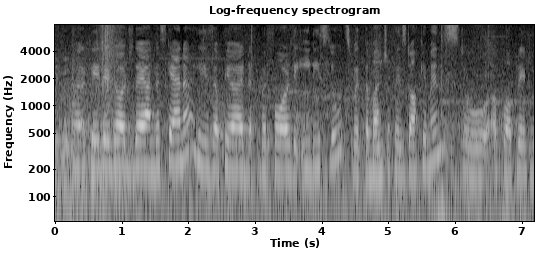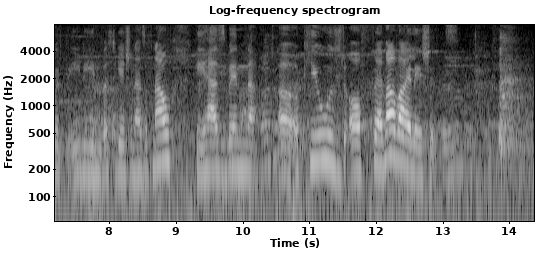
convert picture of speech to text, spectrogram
Well, KJ George there on the scanner. He's appeared before the ED sleuths with a bunch of his documents to cooperate with ED investigation. As of now, he has been uh, accused of FEMA violations.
